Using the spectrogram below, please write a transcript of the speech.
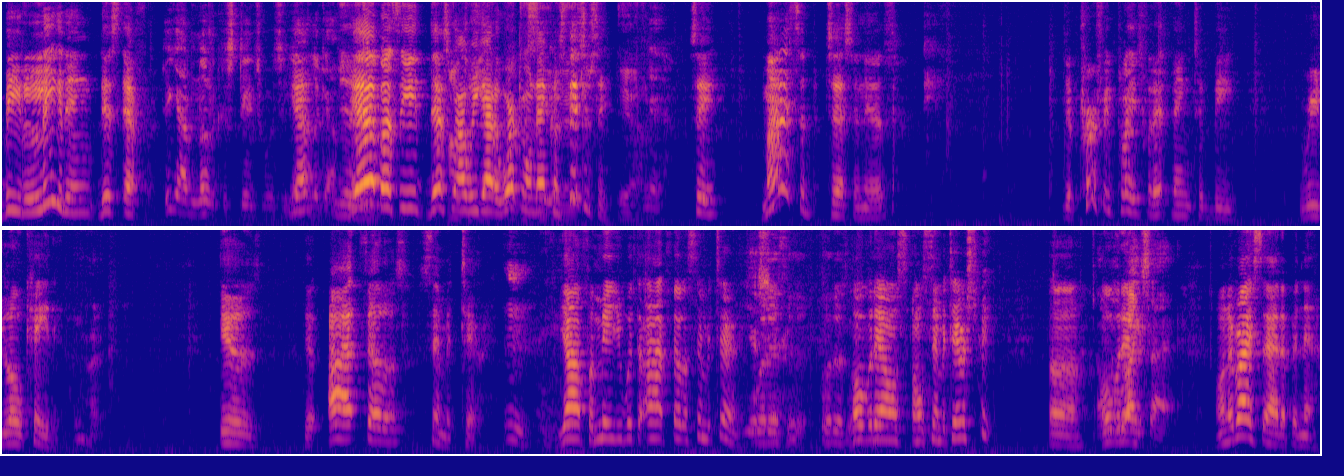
be leading this effort. He got another constituency Yeah, look out for. Yeah. yeah, but see, that's why we got to work on that constituency. Yeah. Yeah. See, my suggestion is the perfect place for that thing to be relocated is the Oddfellows Cemetery. Y'all familiar with the Oddfellows Cemetery? Yes, what sir. is it? What is it? Over there on, on Cemetery Street. Uh, On over the there right side. on the right side up in there.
